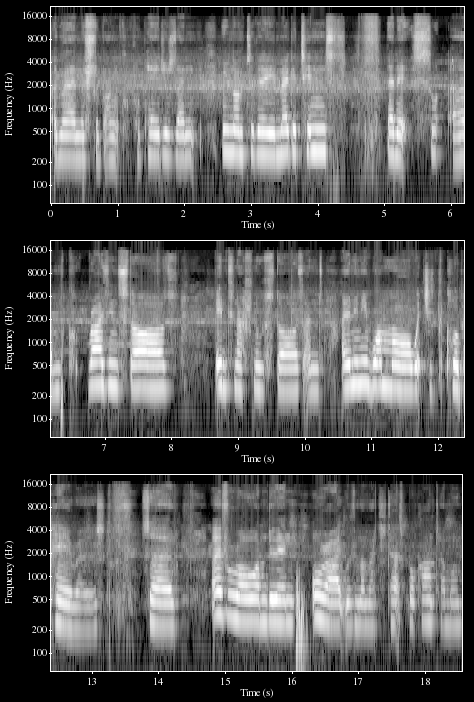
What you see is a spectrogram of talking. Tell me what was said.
And then just a bank couple of pages. Then moving on to the Mega Tins. Then it's um, Rising Stars, International Stars, and I only need one more, which is the Club Heroes. So overall, I'm doing all right with my Match Attax book, aren't I, Mum?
